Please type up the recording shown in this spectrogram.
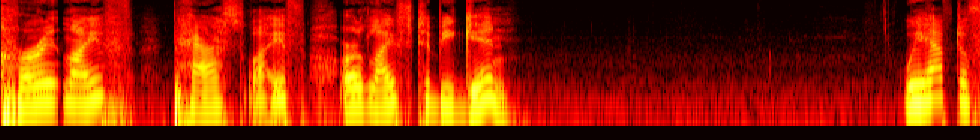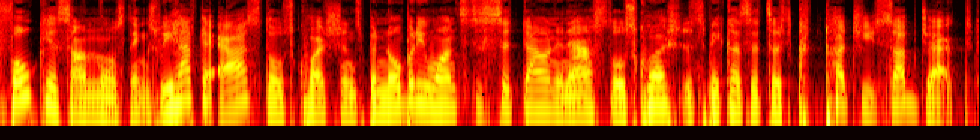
current life, past life, or life to begin? We have to focus on those things. We have to ask those questions, but nobody wants to sit down and ask those questions because it's a touchy subject.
